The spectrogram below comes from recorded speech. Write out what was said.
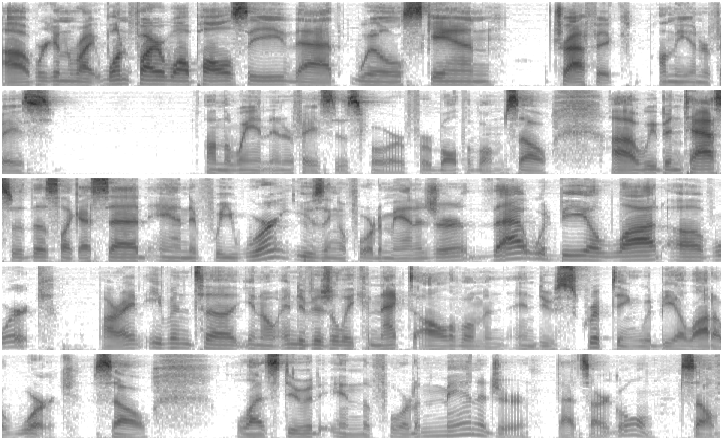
Uh, we're going to write one firewall policy that will scan traffic on the interface on the WAN interfaces for, for both of them. So uh, we've been tasked with this, like I said, and if we weren't using a FortiManager, that would be a lot of work all right? Even to you know individually connect all of them and, and do scripting would be a lot of work. So let's do it in the FortiManager that's our goal. So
